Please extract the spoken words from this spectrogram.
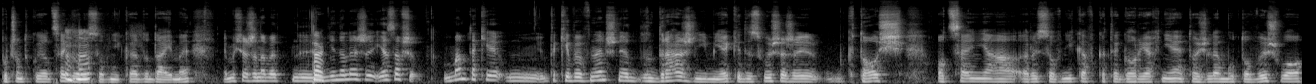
początkującego mhm. rysownika, dodajmy. Ja myślę, że nawet e, tak. nie należy, ja zawsze mam takie, mm, takie wewnętrznie drażni mnie, kiedy słyszę, że ktoś ocenia rysownika w kategoriach nie, to źle mu to wyszło,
